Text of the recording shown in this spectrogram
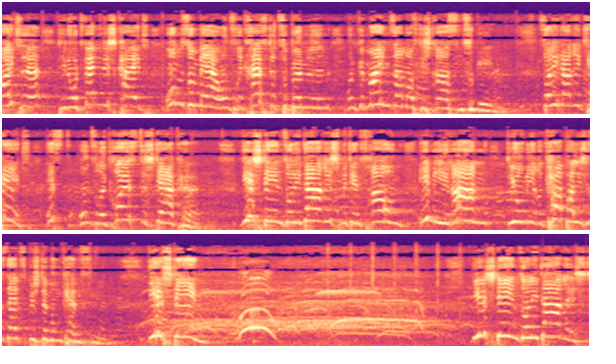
heute die Notwendigkeit, umso mehr unsere Kräfte zu bündeln und gemeinsam auf die Straßen zu gehen. Solidarität ist unsere größte Stärke. Wir stehen solidarisch mit den Frauen im Iran, die um ihre körperliche Selbstbestimmung kämpfen. Wir stehen, wir stehen solidarisch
